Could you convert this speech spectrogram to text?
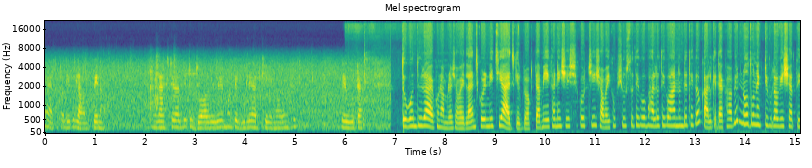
না, এতটা লেবু লাগবে না। লাস্টে ভাবছি একটু জলের মধ্যে গুলে আর খেয়ে নেব। লেবুটা তো বন্ধুরা, এখন আমরা সবাই লাঞ্চ করে নিচ্ছি। আজকের ব্লগটা আমি এখানেই শেষ করছি। সবাই খুব সুস্থ থেকো, ভালো থেকো, আনন্দে থেকো। কালকে দেখা হবে নতুন একটি ব্লগের সাথে।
